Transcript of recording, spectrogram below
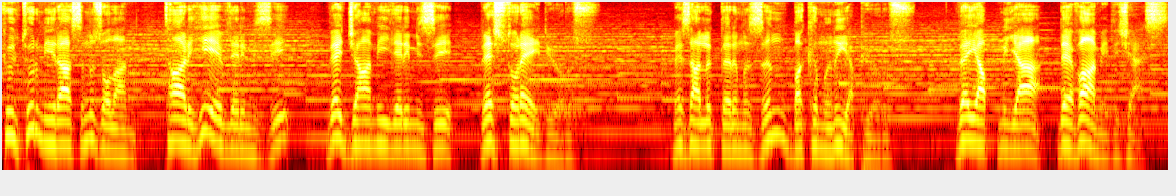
kültür mirasımız olan tarihi evlerimizi ve camilerimizi restore ediyoruz. Mezarlıklarımızın bakımını yapıyoruz ve yapmaya devam edeceğiz.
